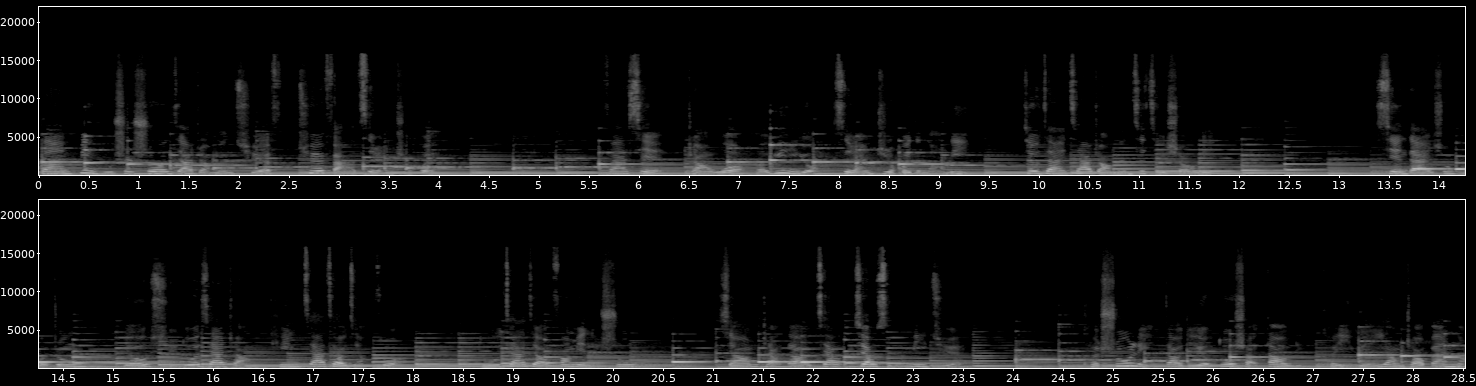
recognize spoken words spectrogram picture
但并不是说家长们缺缺乏自然智慧，发现、掌握和运用自然智慧的能力就在家长们自己手里。现代生活中有许多家长听家教讲座，读家教方面的书，想找到教教子的秘诀，可书里到底有多少道理可以原样照搬呢？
